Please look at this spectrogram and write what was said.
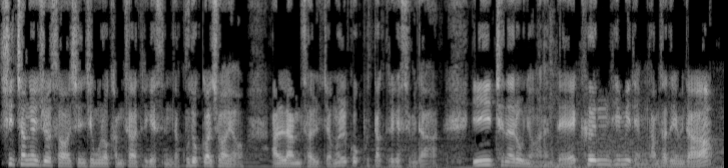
시청해 주셔서 진심으로 감사드리겠습니다. 구독과 좋아요, 알람 설정을 꼭 부탁드리겠습니다. 이 채널을 운영하는 데 큰 힘이 됩니다. 감사드립니다.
